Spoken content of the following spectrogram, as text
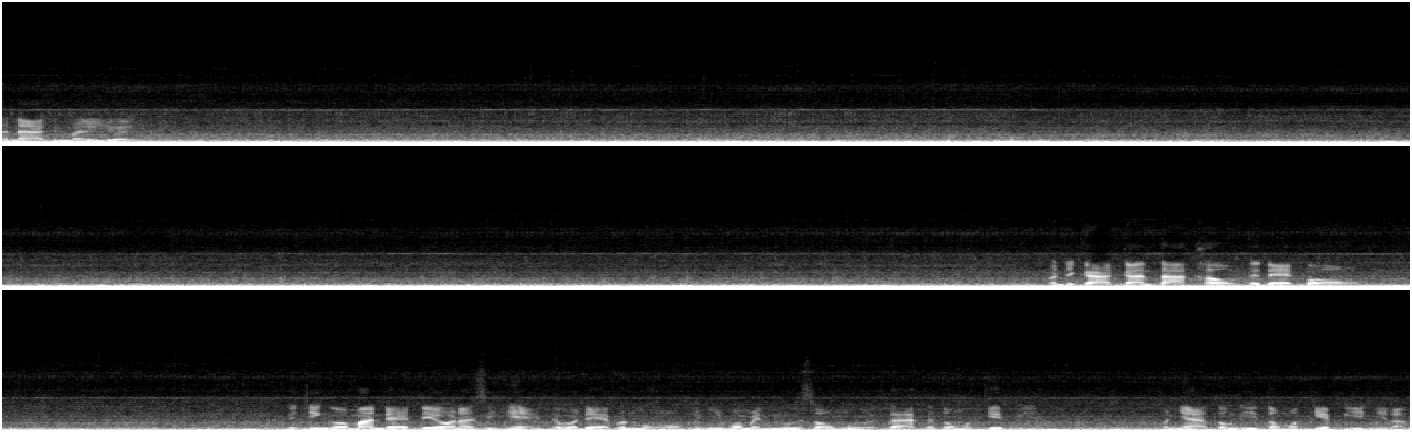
ฒนาขึ้นมาเรื่อยๆบรรยากาศการตาเข่าแต่แดดก็ออกที่จริงก็ประมาณแดดเดียวนะสิแห้งแต่ว่าแดดมันหมอกมันมีว่ามันมือสองมือตากก็ต้องมาเก็บอีก มันยากต้องทีต้องมาเก็บอีกนี่แหละ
